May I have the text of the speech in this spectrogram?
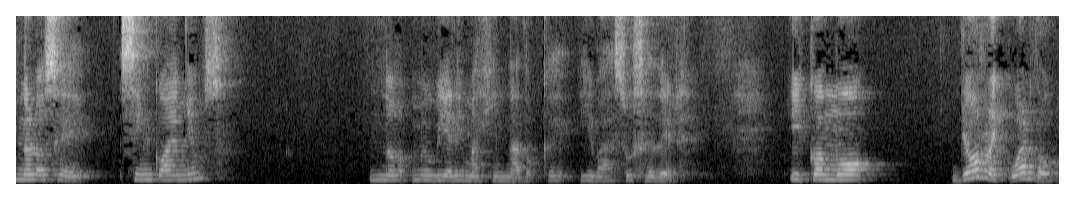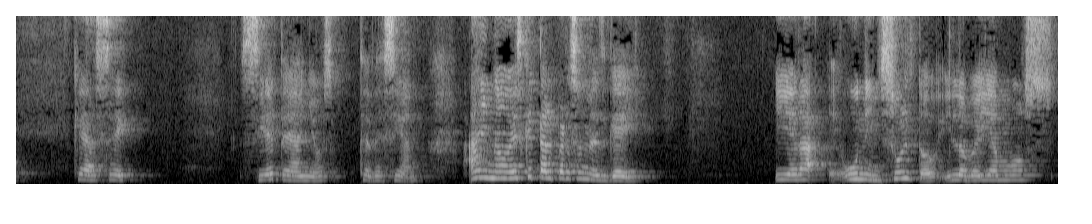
no lo sé, cinco años, no me hubiera imaginado que iba a suceder. Y como yo recuerdo que hace siete años te decían, ay no, es que tal persona es gay. Y era un insulto y lo veíamos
